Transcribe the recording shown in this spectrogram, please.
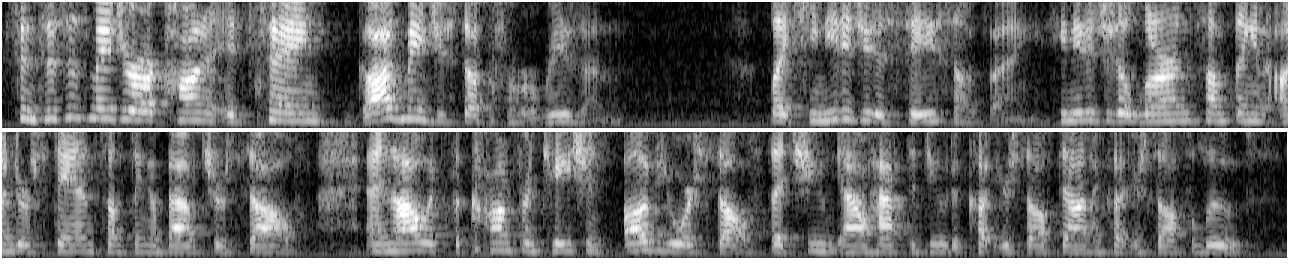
since this is major arcana, it's saying God made you stuck for a reason. Like he needed you to say something. He needed you to learn something and understand something about yourself. And now it's the confrontation of yourself that you now have to do to cut yourself down and cut yourself loose.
